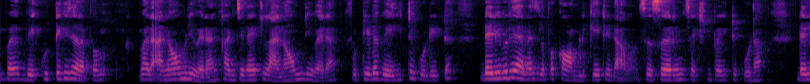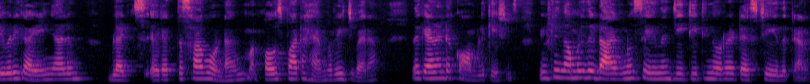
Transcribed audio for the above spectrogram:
ഇപ്പോൾ കുട്ടിക്ക് ചിലപ്പം അനോമലി വരാം കഞ്ചനൈറ്റൽ അനോമലി വരാം. കുട്ടിയുടെ വെയിറ്റ് കൂടിയിട്ട് ഡെലിവറി തന്നെ ചിലപ്പോൾ കോംപ്ലിക്കേറ്റഡ് ആവും. സിസേറിയൻ സെക്ഷൻ റേറ്റ് കൂടാം. ഡെലിവറി കഴിഞ്ഞാലും ബ്ലഡ് രക്തസ്രാവം ഉണ്ടാകും. പൗസ് പാർട്ട് ഹെമറേജ് വരാം. ഇതൊക്കെയാണ് അതിന്റെ കോംപ്ലിക്കേഷൻസ് യൂഷ്വലി നമ്മളിത് ഡയഗ്നോസ് ചെയ്യുന്ന ജി ടി ടി എന്ന് പറയുന്ന ടെസ്റ്റ് ചെയ്തിട്ടാണ്.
